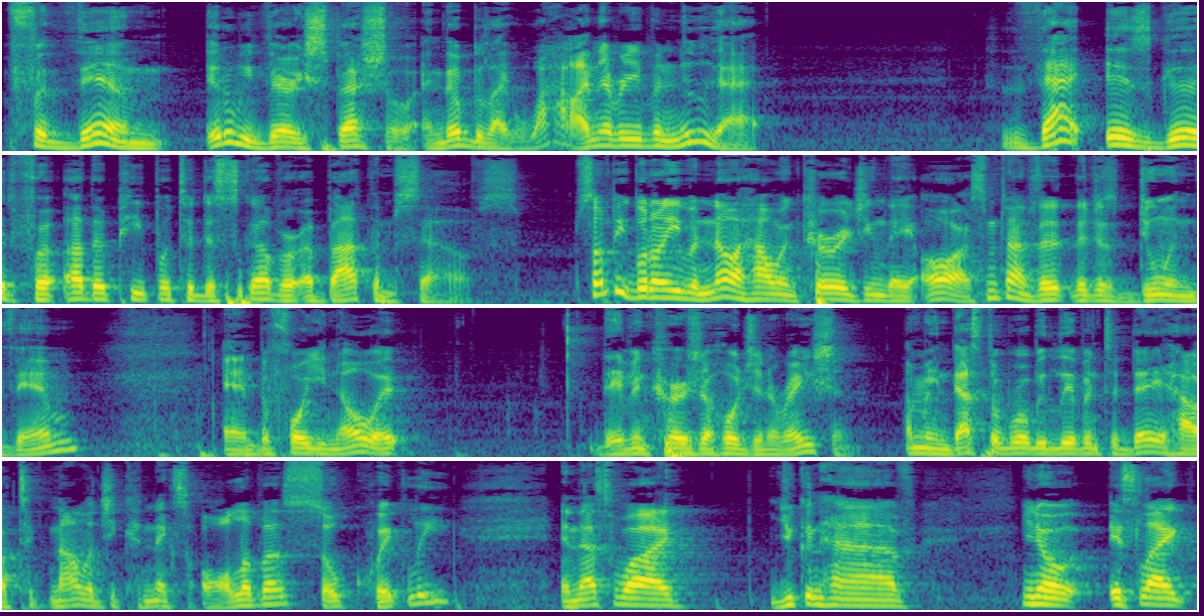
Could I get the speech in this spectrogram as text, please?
for them, it'll be very special and they'll be like, wow, I never even knew that. That is good for other people to discover about themselves. Some people don't even know how encouraging they are. Sometimes they're, they're just doing them. And before you know it, they've encouraged a whole generation. I mean, that's the world we live in today, how technology connects all of us so quickly. And that's why you can have, you know, it's like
